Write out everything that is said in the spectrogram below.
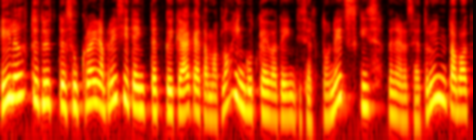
eile õhtul ütles Ukraina president, et kõige ägedamad lahingud käivad endiselt Donetskis, venelased ründavad,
